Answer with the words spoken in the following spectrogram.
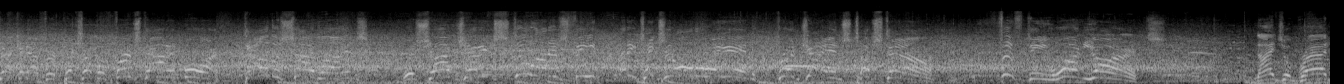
second effort, picks up a first down and more. Down the sidelines, Rashad Jennings still on his feet, and he takes it all the way in for a Giants touchdown. 51 yards. Nigel Brad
